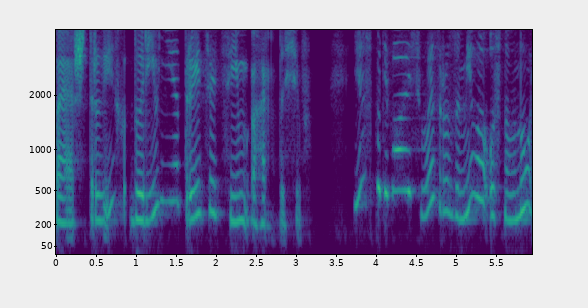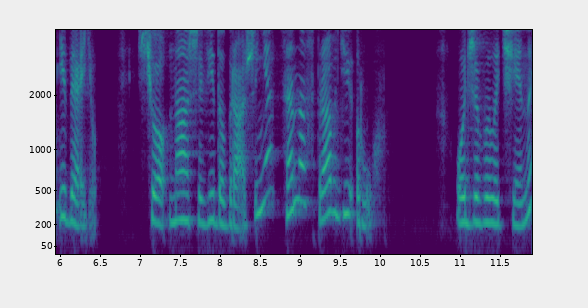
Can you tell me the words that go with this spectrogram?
b' дорівнює 37 градусів. Я сподіваюся, ви зрозуміли основну ідею, що наше відображення це насправді рух. Отже, величини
